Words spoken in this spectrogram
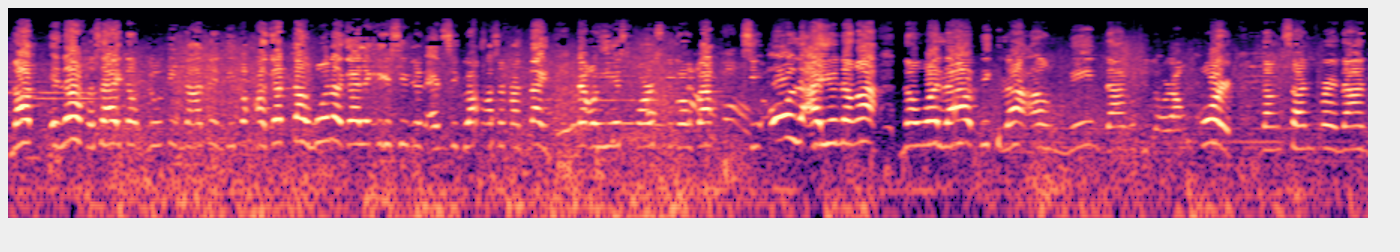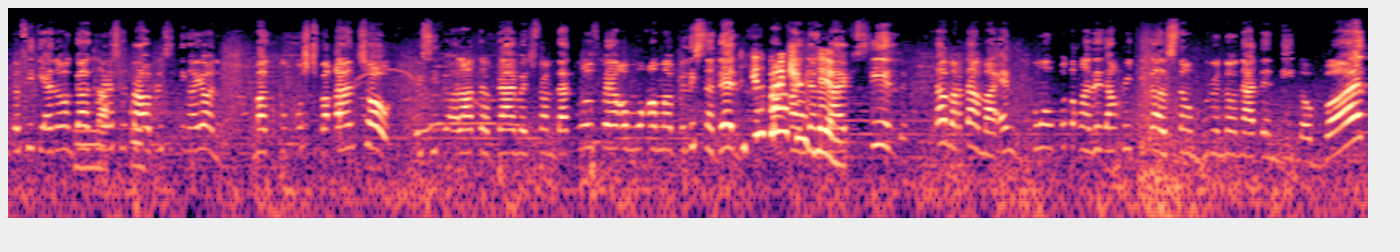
not enough. Sa side ng blue team natin. Dito, kagat na muna galing kay Sirion and si Glock sa front line. Pero he is forced to go back. Si Ol, ayun na nga, nawala bigla ang main damage dito or ang core ng San Fernando City. Ano ang gagawin sa Pablo City ngayon? Magpupush ba Cancho? Receiving a lot of damage from that wolf pero mukhang mabilis na din. You can pressure him. life steal. Tama, tama. And pumuputok na din ang criticals ng Bruno natin dito. But,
